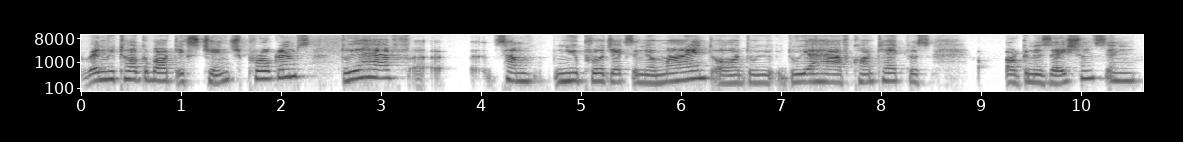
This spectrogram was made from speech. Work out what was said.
when we talk about exchange programs, do you have uh, some new projects in your mind, or do you, do you have contact with organizations in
